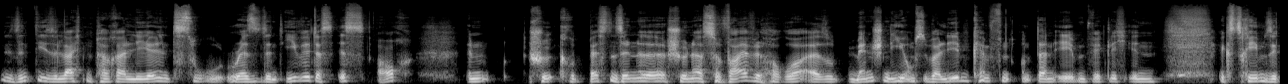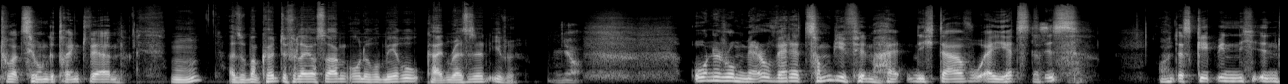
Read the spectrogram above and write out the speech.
sind diese leichten Parallelen zu Resident Evil. Das ist auch im besten Sinne schöner Survival-Horror, also Menschen, die ums Überleben kämpfen und dann eben wirklich in extremen Situationen gedrängt werden. Mhm. Also man könnte vielleicht auch sagen, ohne Romero kein Resident Evil. Ja. Ohne Romero wäre der Zombie-Film halt nicht da, wo er jetzt das ist. Und es gäbe ihn nicht in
